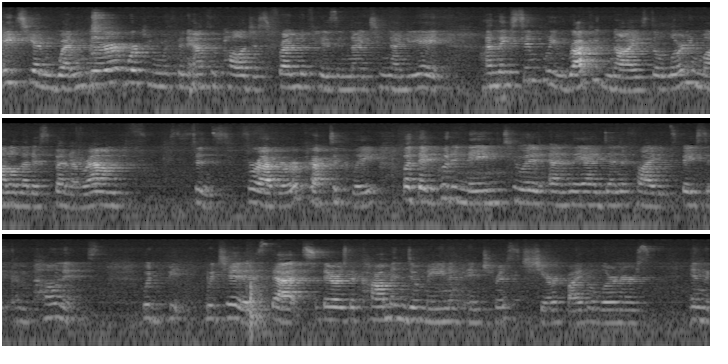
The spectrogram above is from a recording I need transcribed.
Etienne Wenger, working with an anthropologist friend of his in 1998. And they simply recognized the learning model that has been around since forever, practically, but they put a name to it and they identified its basic components, would be, which is that there is a common domain of interest shared by the learners in the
